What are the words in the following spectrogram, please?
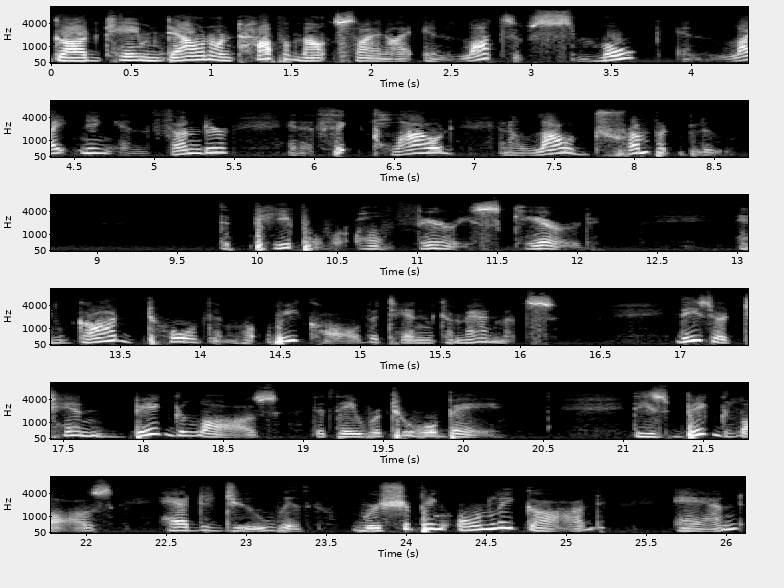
God came down on top of Mount Sinai in lots of smoke and lightning and thunder and a thick cloud and a loud trumpet blew. The people were all very scared. And God told them what we call the Ten Commandments. These are ten big laws that they were to obey. These big laws had to do with worshiping only God and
